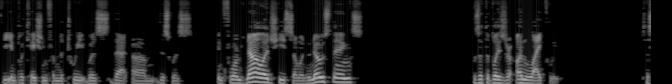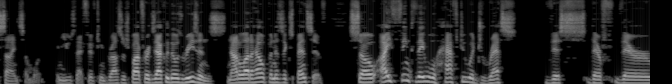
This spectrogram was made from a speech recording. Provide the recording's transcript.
the implication from the tweet was that um, this was informed knowledge. He's someone who knows things was that the Blazers are unlikely to sign someone and use that 15th roster spot for exactly those reasons. Not a lot of help and is expensive. So I think they will have to address this their their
